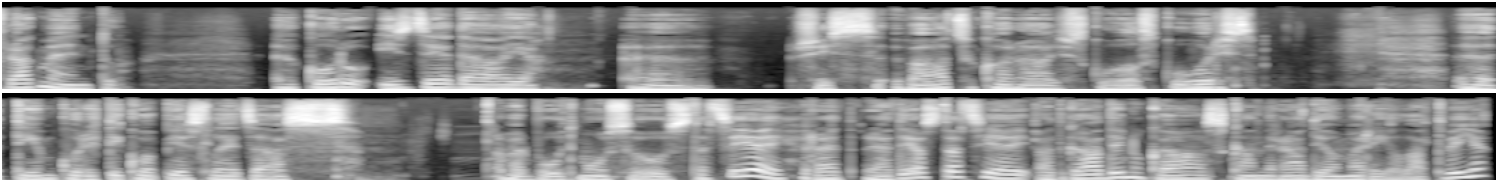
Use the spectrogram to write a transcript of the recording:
fragmentu, eh, kuru izdziedāja eh, šis vācu korāļu skolas koris. Eh, Tiem, kuri tikko pieslēdzās varbūt mūsu stacijai, rad- radiostacijai, atgādinu, kā skan radio Marija Latvija.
